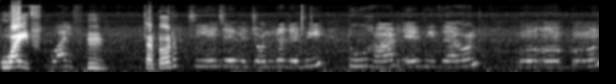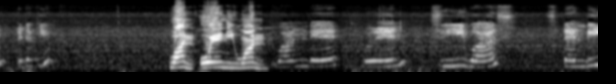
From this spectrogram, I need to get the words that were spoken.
ওয়াইফ ওয়াইফ হুম তারপর? C H N Chandra Devi to heard a vision on এটা কি? One O N E one one day when she was standing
